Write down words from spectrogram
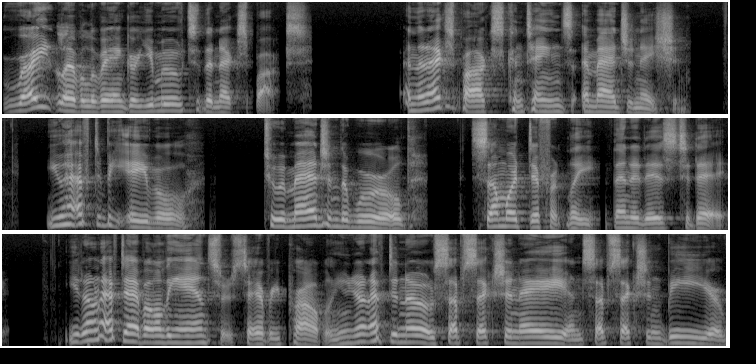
right level of anger, you move to the next box. And the next box contains imagination. You have to be able to imagine the world somewhat differently than it is today. You don't have to have all the answers to every problem. You don't have to know subsection A and subsection B of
